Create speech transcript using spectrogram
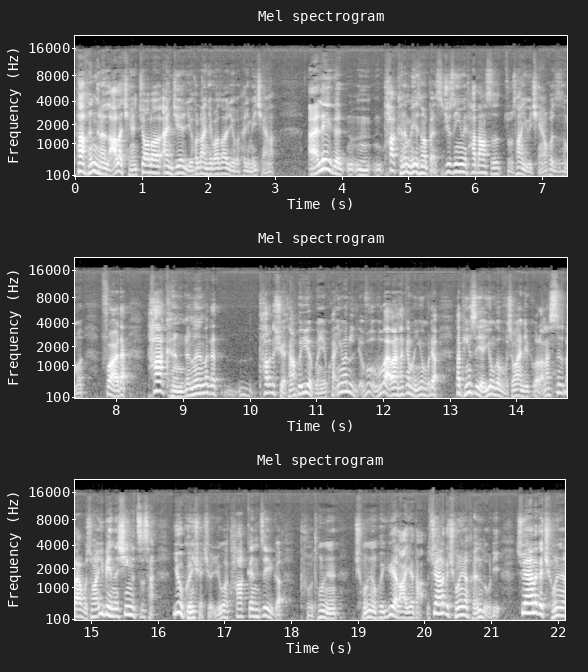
他很可能拿了钱交了按揭以后，乱七八糟以后他就没钱了。而那个，嗯，他可能没有什么本事，就是因为他当时祖上有钱或者什么富二代，他可能那个他那个血糖会越滚越快，因为五五百万他根本用不掉，他平时也用个五十万就够了，那四百五十万又变成新的资产，又滚雪球。如果他跟这个普通人、穷人会越拉越大，虽然那个穷人很努力，虽然那个穷人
